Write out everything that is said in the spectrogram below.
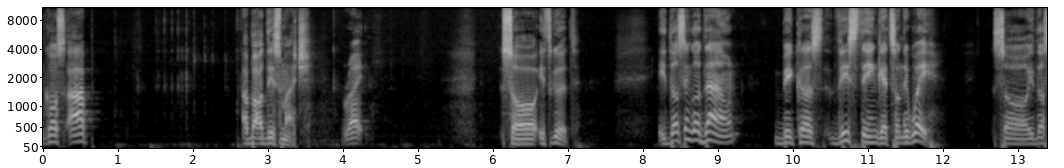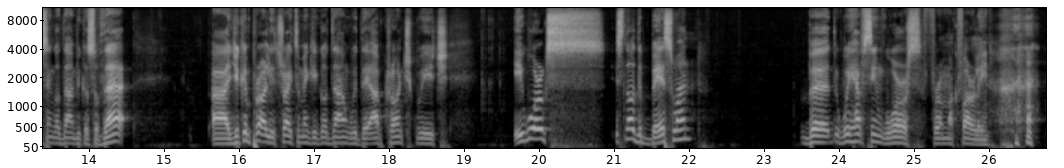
goes up about this much, right? So it's good. It doesn't go down because this thing gets on the way. So it doesn't go down because of that. Uh, you can probably try to make it go down with the ab crunch, which it works. It's not the best one, but we have seen worse from McFarlane.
